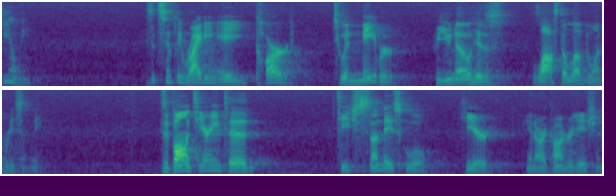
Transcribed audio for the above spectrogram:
healing? Is it simply writing a card to a neighbor who you know has lost a loved one recently? Is it volunteering to teach Sunday school here in our congregation?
